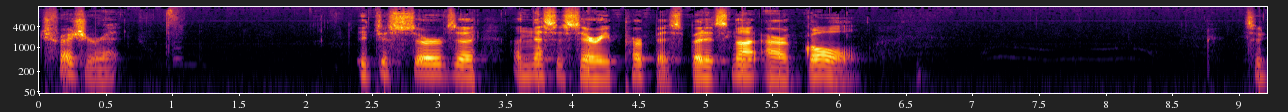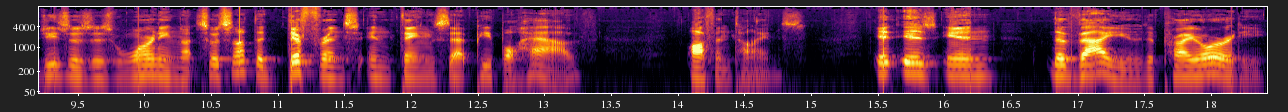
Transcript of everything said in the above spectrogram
treasure it. It just serves a, a necessary purpose, but it's not our goal. So Jesus is warning us. So it's not the difference in things that people have, oftentimes. It is in the value, the priority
